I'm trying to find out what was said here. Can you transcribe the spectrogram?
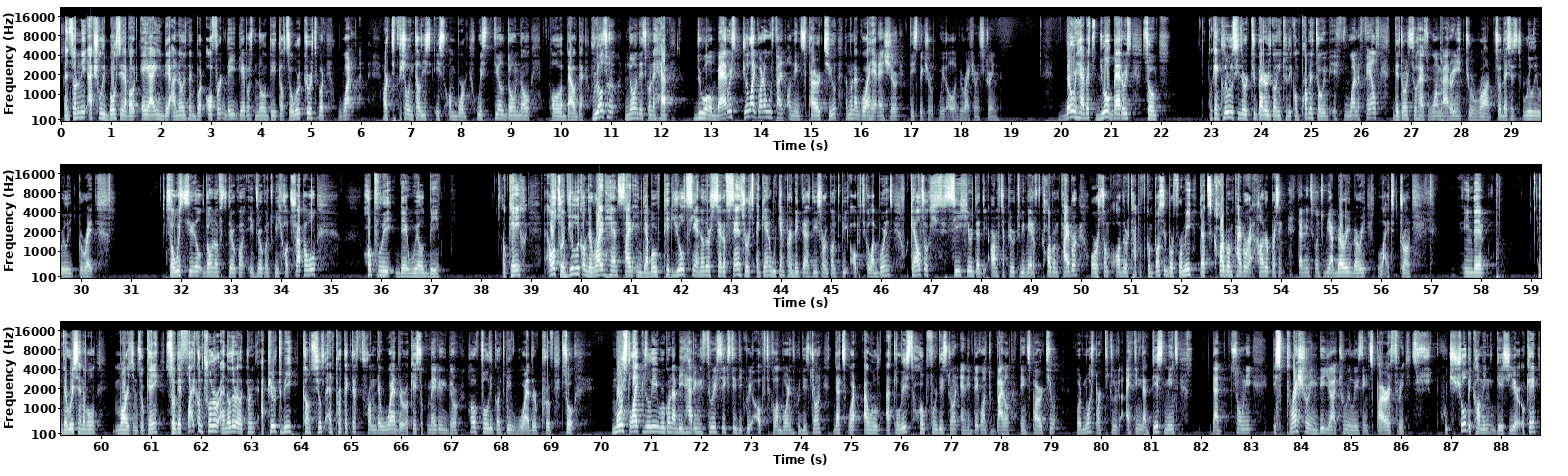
And Sony actually boasted about AI in the announcement, but offered they gave us no details. So we're curious about what artificial intelligence is on board. We still don't know all about that. We also know that it's gonna have dual batteries, just like what we find on the Inspire 2. I'm gonna go ahead and share this picture with all of you right here on screen. There we have it, dual batteries. So we can clearly see there are two batteries going into the compartment. So if one fails, the drone still has one battery to run. So this is really, really great. So we still don't know if they're going, if they're going to be hot swappable. Hopefully they will be. Okay, also, if you look on the right hand side in the above pic, you'll see another set of sensors. Again, we can predict that these are going to be obstacle avoidance. We can also see here that the arms appear to be made of carbon fiber or some other type of composite, but for me, that's carbon fiber 100%. That means going to be a very, very light drone. In the in the reasonable margins okay? So the flight controller and other electronics appear to be concealed and protected from the weather okay? So maybe they're hopefully going to be weatherproof. So most likely we're gonna be having 360 degree obstacle avoidance with this drone. That's what i will at least hope for this drone and if they want to battle the inspire 2 but most particularly i think that this means that sony is pressuring dji to release the inspire 3 which should be coming this year okay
